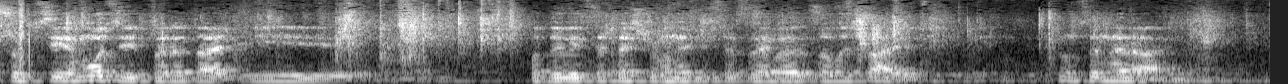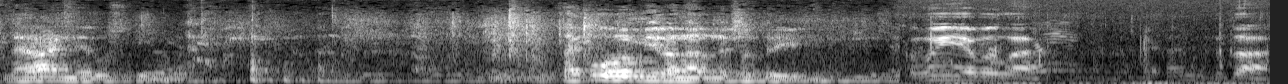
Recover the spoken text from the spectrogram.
щоб ці емоції передати і подивитися те, що вони після себе залишають. Ну це нереально. Нереальний русський мір. Такого міра нам не потрібно. Виявила, да,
